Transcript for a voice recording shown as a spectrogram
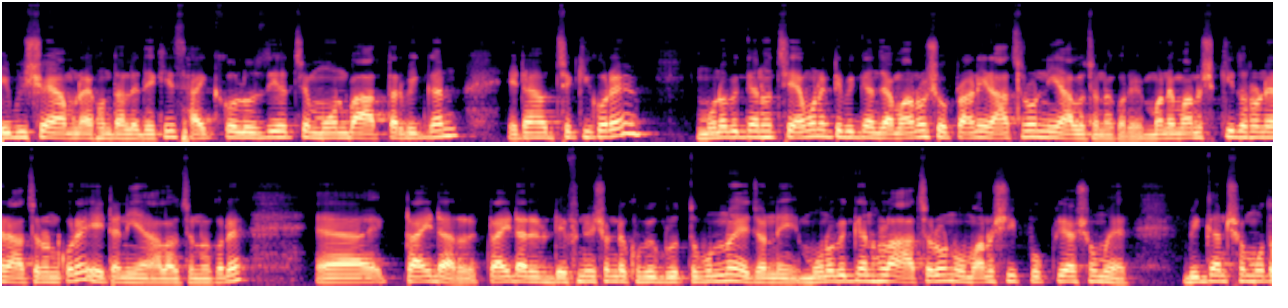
এই বিষয়ে আমরা এখন তাহলে দেখি। সাইকোলজি হচ্ছে মন বা আত্মার বিজ্ঞান। এটা হচ্ছে কি করে? মনোবিজ্ঞান হচ্ছে এমন একটি বিজ্ঞান যা মানুষ ও প্রাণীর আচরণ নিয়ে আলোচনা করে। মানে মানুষ কী ধরনের আচরণ করে এটা নিয়ে আলোচনা করে। ক্রাইডার, ক্রাইডারের ডেফিনেশনটা খুবই গুরুত্বপূর্ণ। এজন্যে মনোবিজ্ঞান হলো আচরণ ও মানসিক প্রক্রিয়াসমূহের বিজ্ঞানসম্মত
